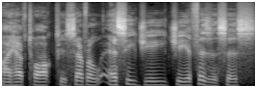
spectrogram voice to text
I have talked to several SEG geophysicists,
